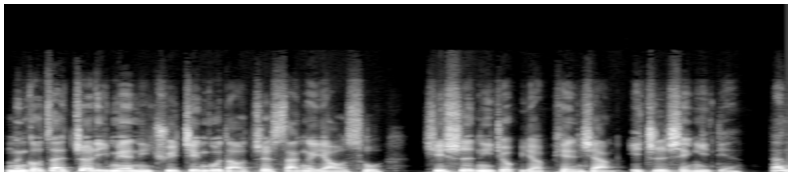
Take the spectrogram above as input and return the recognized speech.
能够在这里面你去兼顾到这三个要素，其实你就比较偏向一致性一点，但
